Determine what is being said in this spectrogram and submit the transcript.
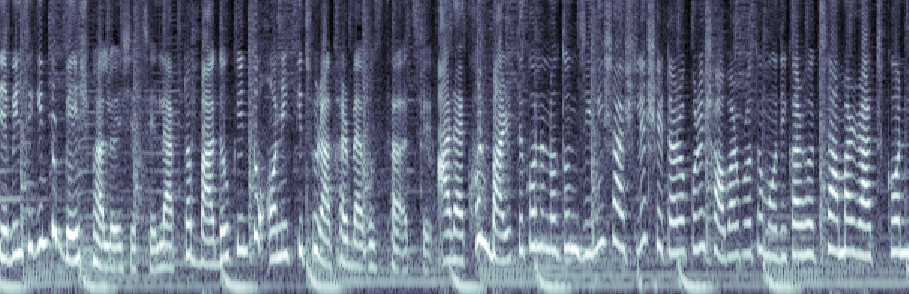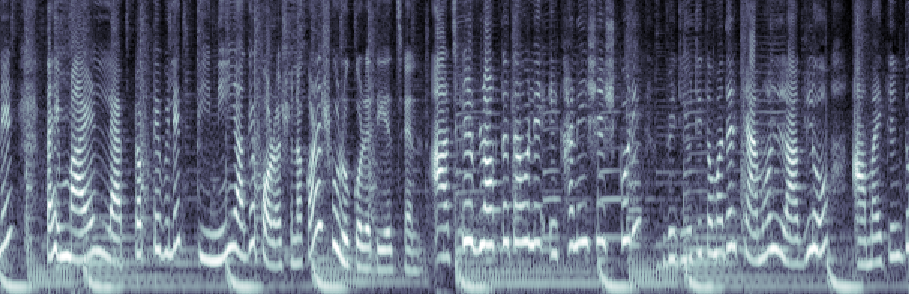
টেবিলটি কিন্তু বেশ ভালো এসেছে। ল্যাপটপ বাদেও কিন্তু অনেক কিছু রাখার ব্যবস্থা আছে। আর এখন বাড়িতে কোনো নতুন জিনিস আসলে সেটার উপরে সবার প্রথম অধিকার হচ্ছে আমার রাজকন্যের। তাই মায়ের ল্যাপটপ টেবিলে তিনিই আগে পড়াশোনা করা শুরু করে দিয়েছেন। আজকের ব্লগটা তাহলে এখানেই শেষ করি। ভিডিওটি তোমাদের কেমন লাগল আমায় কিন্তু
